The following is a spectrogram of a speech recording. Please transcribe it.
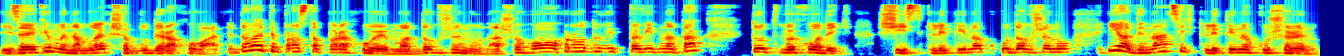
і за якими нам легше буде рахувати. Давайте просто порахуємо довжину нашого огороду, відповідно, так. Тут виходить 6 клітинок у довжину і 11 клітинок у ширину.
